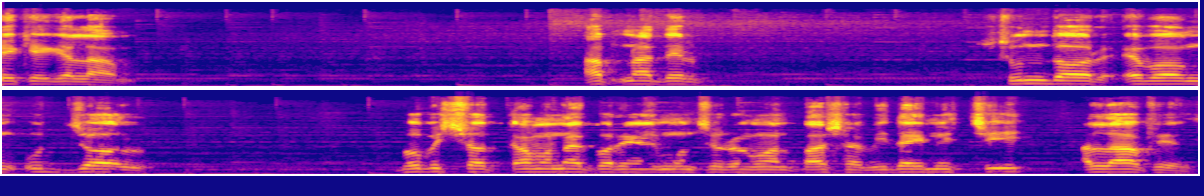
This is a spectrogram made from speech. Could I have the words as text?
রেখে গেলাম। আপনাদের সুন্দর এবং উজ্জ্বল ভবিষ্যৎ কামনা করে মনসুর রহমান পাশা বিদায় নিচ্ছি। আল্লাহ হাফেজ।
